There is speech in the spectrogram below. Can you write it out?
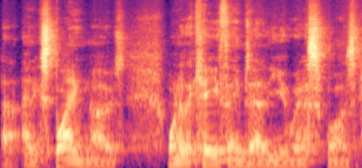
uh, and explaining those. One of the key themes out of the US was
